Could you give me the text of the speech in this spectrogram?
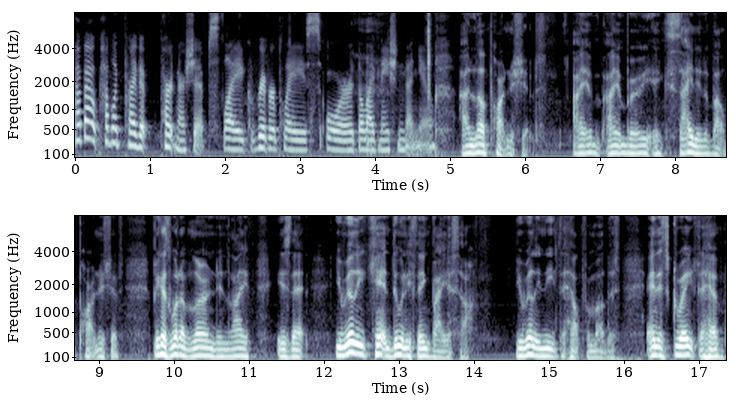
How about public private partnerships like River Place or the Live Nation venue? I love partnerships. I am I am very excited about partnerships because what I've learned in life is that you really can't do anything by yourself. You really need the help from others. And it's great to have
